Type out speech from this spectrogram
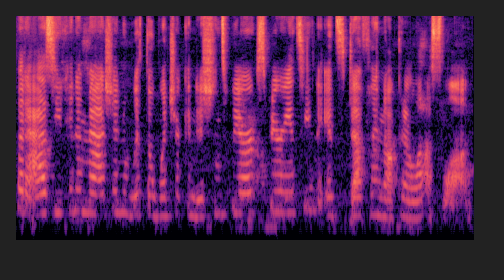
but as you can imagine, with the winter conditions we are experiencing, it's definitely not going to last long.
